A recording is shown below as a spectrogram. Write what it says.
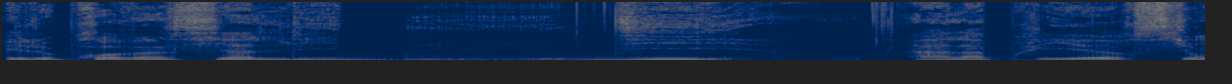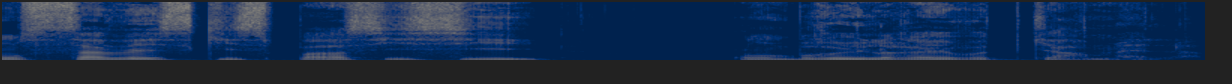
et le provincial dit à la prieure, si on savait ce qui se passe ici, on brûlerait votre Carmel.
